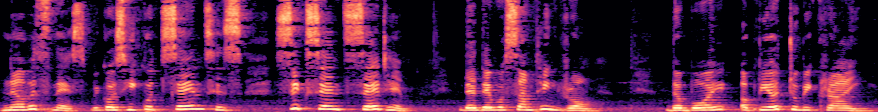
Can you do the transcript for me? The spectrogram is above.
nervousness, because he could sense his sixth sense said him that there was something wrong. The boy appeared to be crying.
